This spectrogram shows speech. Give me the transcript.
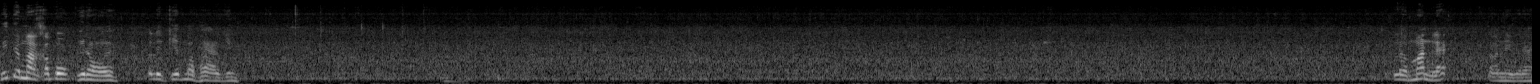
มิจะหมักกระบกพี่น้อยก็เลยเก็บมาพากิน เริ่มมั่นแล้ว ตอนนี้ก็ได้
